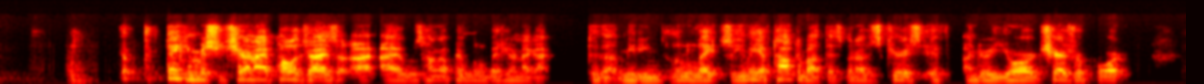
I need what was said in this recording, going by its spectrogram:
Thank you, Mr. Chair, and I apologize. I, I was hung up a little bit here and I got to the meeting a little late. So you may have talked about this, but I was curious if under your chair's report,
